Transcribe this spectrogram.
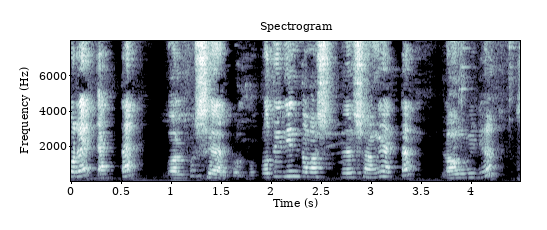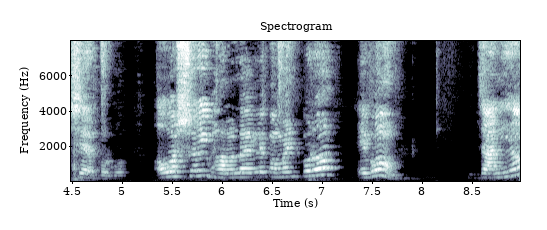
করে একটা গল্প শেয়ার করব। প্রতিদিন তোমাদের সঙ্গে একটা লং ভিডিও শেয়ার করব। অবশ্যই ভালো লাগলে কমেন্ট করো এবং জানিও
